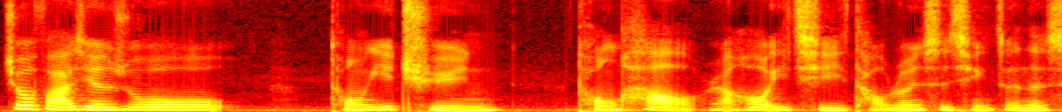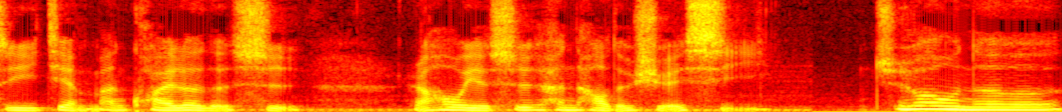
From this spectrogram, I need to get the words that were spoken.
就发现说，同一群同好，然后一起讨论事情，真的是一件蛮快乐的事，然后也是很好的学习。之后呢，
